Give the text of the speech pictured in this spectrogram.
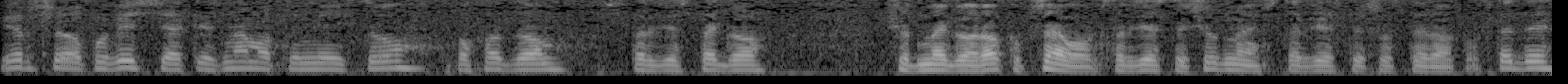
Pierwsze opowieści, jakie znam o tym miejscu, pochodzą z 47 roku, przełom 47-46 roku. Wtedy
